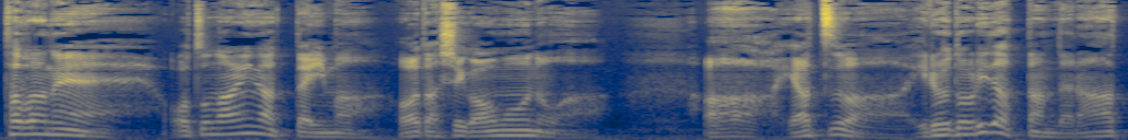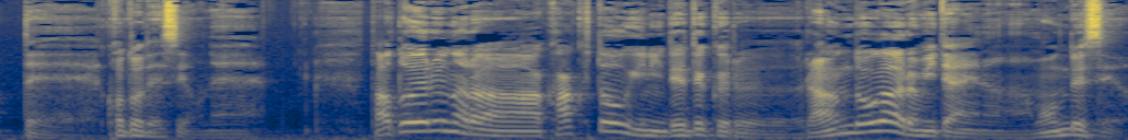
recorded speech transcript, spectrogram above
ただね、大人になった今、私が思うのは、ああ、奴は彩りだったんだなってことですよね。例えるなら、格闘技に出てくるランドガールみたいなもんですよ。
